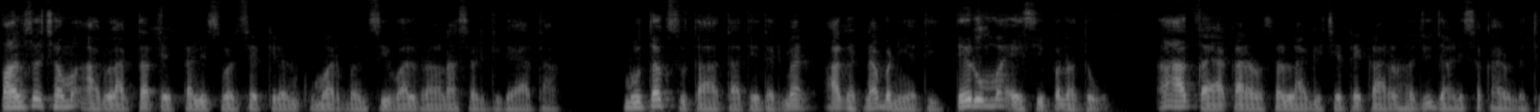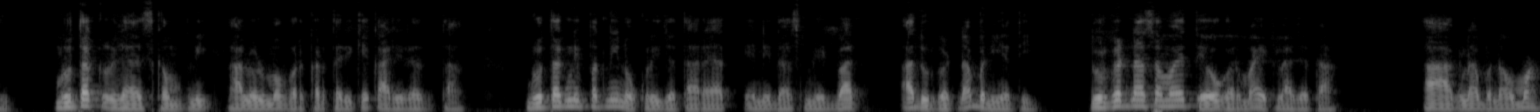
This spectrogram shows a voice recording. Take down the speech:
પાંચસો છમાં આગ લાગતા તેતાલીસ વર્ષીય કિરણકુમાર બંસીવાલ રાણા સળગી ગયા હતા. મૃતક સૂતા હતા તે દરમિયાન આ ઘટના બની હતી. તે રૂમમાં એસી પણ હતું. આ આગ કયા કારણોસર લાગી છે તે કારણ હજુ જાણી શકાયું નથી. મૃતક રિલાયન્સ કંપની હાલોલમાં વર્કર તરીકે કાર્યરત હતા. મૃતકની પત્ની નોકરી જતા રહ્યા. એની દસ મિનિટ બાદ આ દુર્ઘટના બની હતી. દુર્ઘટના સમયે તેઓ ઘરમાં એકલા જ હતા. આ આગના બનાવમાં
